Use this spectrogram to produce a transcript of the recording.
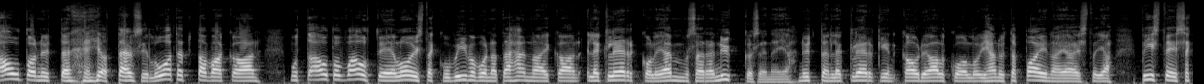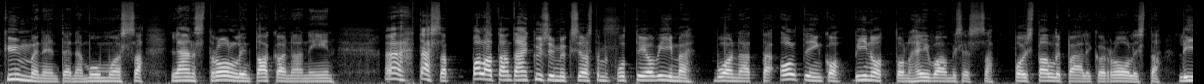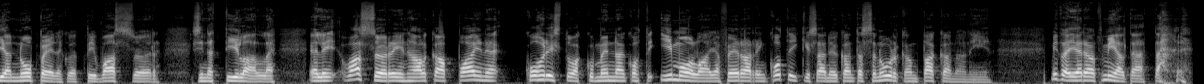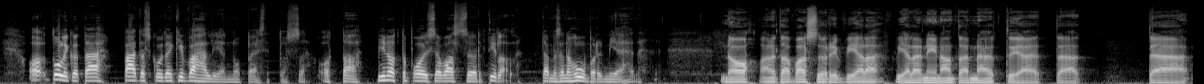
auto nyt ei ole täysin luotettavakaan, mutta auton vauhti ei loista, kun viime vuonna tähän aikaan Leclerc oli M-sarjan ykkösenä ja nyt Leclerkin kauden alku on ollut ihan yhtä painajaista ja pisteissä kymmenentenä muun muassa Lance Strollin takana, niin äh, tässä palataan tähän kysymykseen, josta me puhuttiin jo viime vuonna, että oltiinko Binotton heivaamisessa pois tallipäällikön roolista liian nopeita, kun otettiin Vassör sinne tilalle. Eli Vassöriin alkaa paine kohdistua, kun mennään kohti Imolaa ja Ferrarin kotikisän, joka on tässä nurkan takana, niin mitä Jere olet mieltä, että tuliko tämä päätös kuitenkin vähän liian nopeasti tuossa ottaa Binotto pois ja Vassör tilalle, tämmöisenä huumorimiehenä? No, annetaan Vassörin vielä, vielä niin antaa näyttöjä, että tämä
